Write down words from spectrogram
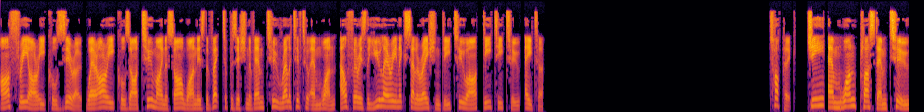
r3 r equals zero, where r equals r2 minus r1 is the vector position of m2 relative to m1. Alpha is the Eulerian acceleration d2r dt2 eta topic g m1 plus m2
